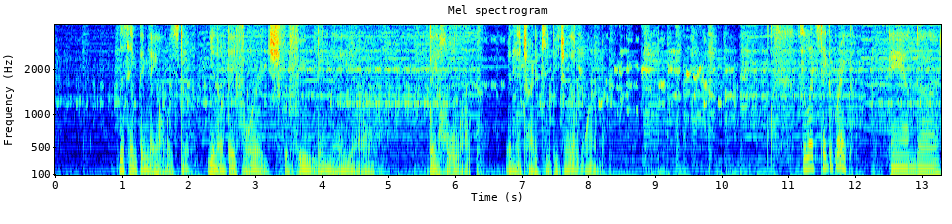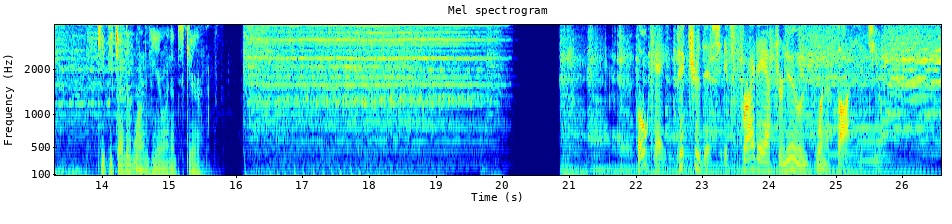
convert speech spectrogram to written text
the same thing they always do. You know, they forage for food and they uh, they hole up and they try to keep each other warm. So let's take a break and uh, keep each other warm here on Obscure. Okay, picture this. It's Friday afternoon when a thought hits you.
